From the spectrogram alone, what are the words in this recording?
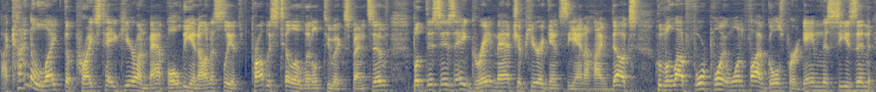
I kind of like the price tag here on Matt Boldy, and honestly, it's probably still a little too expensive, but this is a great matchup here against the Anaheim Ducks, who've allowed 4.15 goals per game this season,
